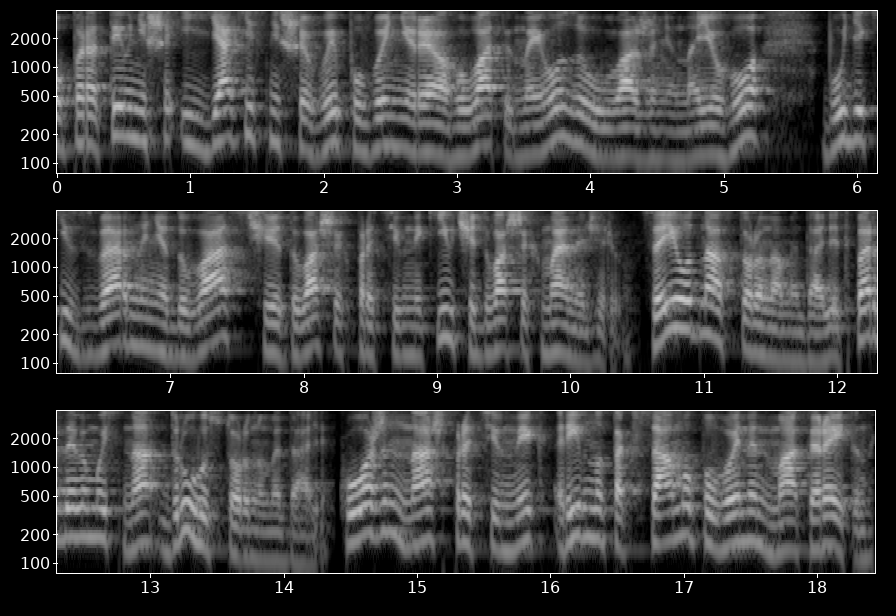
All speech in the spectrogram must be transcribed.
оперативніше і якісніше ви повинні реагувати на його зауваження, на його будь-які звернення до вас, чи до ваших працівників, чи до ваших менеджерів. Це є одна сторона медалі. Тепер дивимось на другу сторону медалі. Кожен наш працівник рівно так само повинен мати рейтинг,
